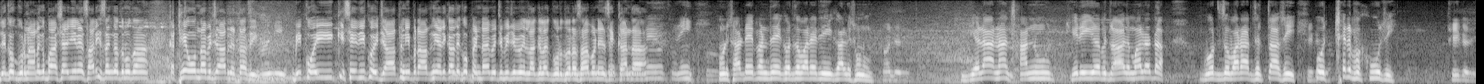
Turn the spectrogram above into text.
ਦੇਖੋ ਗੁਰੂ ਨਾਨਕ ਪਾਤਸ਼ਾਹ ਜੀ ਨੇ ਸਾਰੀ ਸੰਗਤ ਨੂੰ ਤਾਂ ਇਕੱਠੇ ਹੋਣ ਦਾ ਵਿਚਾਰ ਦਿੱਤਾ ਸੀ। ਵੀ ਕੋਈ ਕਿਸੇ ਦੀ ਕੋਈ ਜਾਤ ਨਹੀਂ ਪ੍ਰਾਤ ਨਹੀਂ। ਅੱਜ ਕੱਲ ਦੇਖੋ ਪਿੰਡਾਂ ਵਿੱਚ ਵੀ ਜਿਵੇਂ ਅਲੱਗ-ਅਲੱਗ ਗੁਰਦੁਆਰਾ ਸਾਹਿਬ ਬਣੇ ਸਿੱਖਾਂ ਦਾ। ਹੁਣ ਸਾਡੇ ਪਿੰਡ ਦੇ ਗੁਰਦੁਆਰੇ ਦੀ ਗੱਲ ਸੁਣੋ। ਹਾਂਜੀ। ਜਿਹੜਾ ਨਾ ਸਾਨੂੰ ਸ਼੍ਰੀ ਰਵਿਦਾਸ ਮਹਾਰਾਜ ਦਾ ਗੁਰਦੁਆਰਾ ਦਿੱਤਾ ਸੀ ਠੀਕ ਹੈ ਉਹ ਸਿਰਫ ਖੂਹ ਸੀ। ਠੀਕ ਹੈ ਜੀ।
